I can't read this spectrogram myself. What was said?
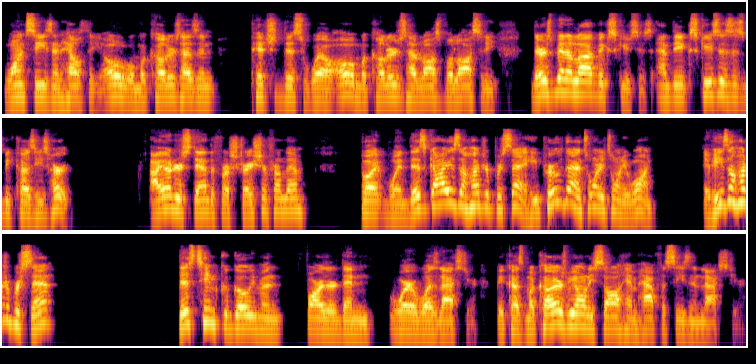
one season healthy. Oh, well, McCullers hasn't pitched this well. Oh, McCullers have lost velocity. There's been a lot of excuses, and the excuses is because he's hurt. I understand the frustration from them, but when this guy is 100%, he proved that in 2021. If he's 100%, this team could go even farther than where it was last year because McCullers, we only saw him half a season last year.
